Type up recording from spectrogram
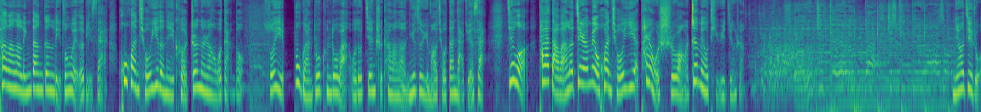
看完了林丹跟李宗伟的比赛，互换球衣的那一刻真的让我感动，所以不管多困多晚，我都坚持看完了女子羽毛球单打决赛。结果他俩打完了，竟然没有换球衣，太让我失望了，真没有体育精神。你要记住，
